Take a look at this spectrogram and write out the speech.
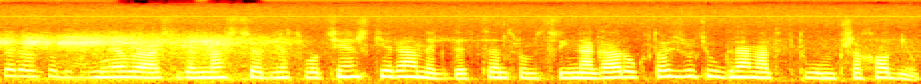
Cztery osoby zginęły, a 17 odniosło ciężkie rany, gdy w centrum Srinagaru ktoś rzucił granat w tłum przechodniów.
